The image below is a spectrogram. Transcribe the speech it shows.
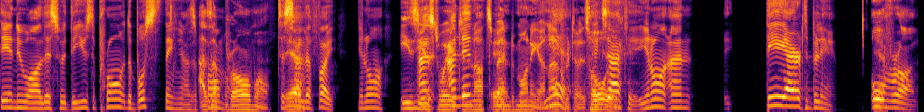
they knew all this with they used the pro the bus thing as a As promo a promo to yeah. sell the fight. You know, Easiest And- way and to then- not spend money on Yeah, advertising. Exactly. You know, and they are to blame Yeah. overall.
